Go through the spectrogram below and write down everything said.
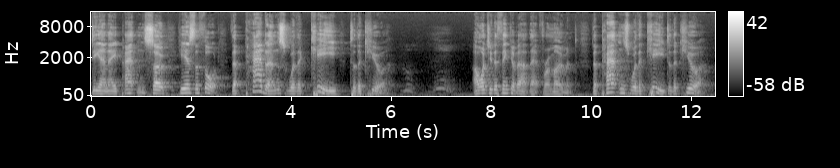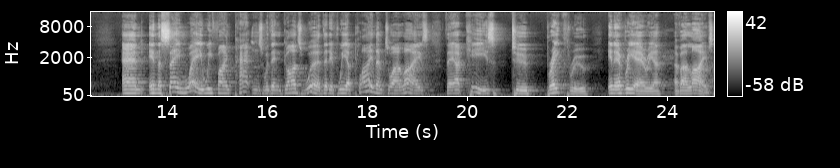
DNA patterns. So here's the thought the patterns were the key to the cure. I want you to think about that for a moment. The patterns were the key to the cure. And in the same way, we find patterns within God's word that if we apply them to our lives, they are keys to breakthrough in every area of our lives.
